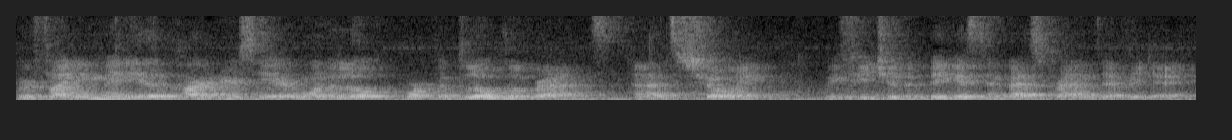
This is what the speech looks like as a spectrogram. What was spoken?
We're finding many of the partners here want to work with local brands, and that's showing. We feature the biggest and best brands every day.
